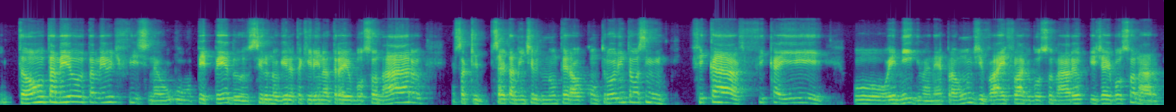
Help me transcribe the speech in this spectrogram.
Então tá meio, tá meio difícil, né? O, o PP do Ciro Nogueira está querendo atrair o Bolsonaro, só que certamente ele não terá o controle, então assim fica, fica aí o enigma, né? Para onde vai Flávio Bolsonaro e Jair Bolsonaro?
